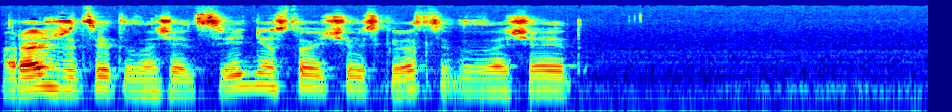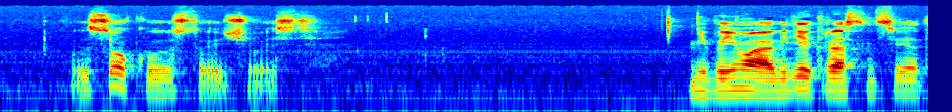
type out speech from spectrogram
Оранжевый цвет означает среднюю устойчивость, красный цвет означает высокую устойчивость. Не понимаю, а где красный цвет?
